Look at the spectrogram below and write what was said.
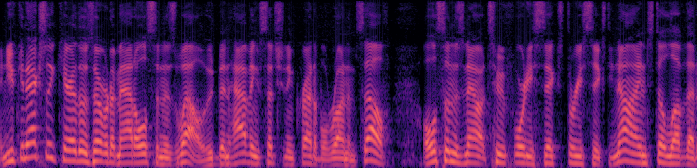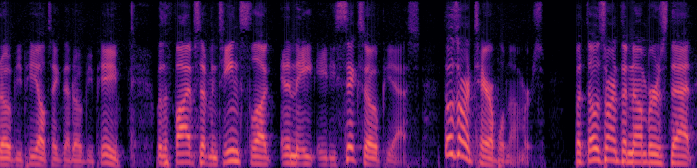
And you can actually carry those over to Matt Olson as well, who'd been having such an incredible run himself. Olson is now at 246, 369. Still love that OBP. I'll take that OBP. With a 517 slug and an 886 OPS. Those aren't terrible numbers. But those aren't the numbers that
